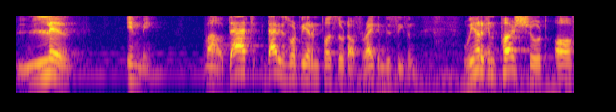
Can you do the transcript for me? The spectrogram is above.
live in me. Wow, that, that is what we are in pursuit of, right, in this season. We are in pursuit of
